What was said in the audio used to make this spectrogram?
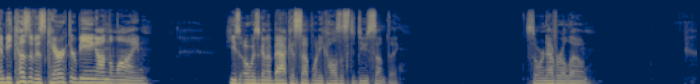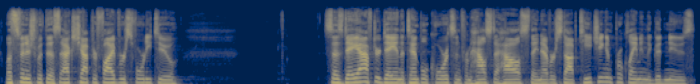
And because of His character being on the line, He's always going to back us up when He calls us to do something. So we're never alone. Let's finish with this Acts chapter 5, verse 42 says day after day in the temple courts and from house to house they never stopped teaching and proclaiming the good news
